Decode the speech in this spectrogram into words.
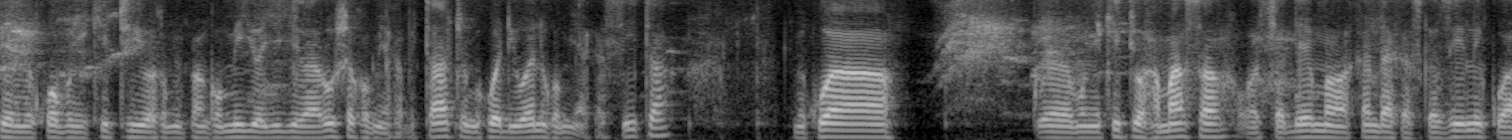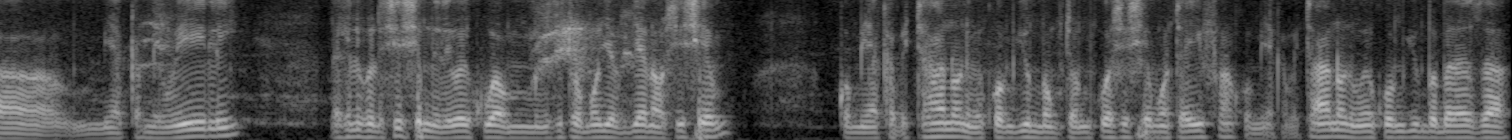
pia nimekuwa mwenyekiti wa mipango miji wa jiji la Arusha kwa miaka mitatu. Nimekuwa diwani kwa miaka sita. Nimekuwa mwenyekiti wa hamasa wa Chadema wa kanda ya kaskazini kwa miaka miwili, lakini kwenye CCM niliwahi kuwa mwenyekiti wa umoja wa vijana wa CCM kwa miaka mitano. Nimekuwa mjumbe wa mkutano mkuu wa CCM wa taifa kwa miaka mitano. nimekuwa kuwa mjumbe wa baraza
